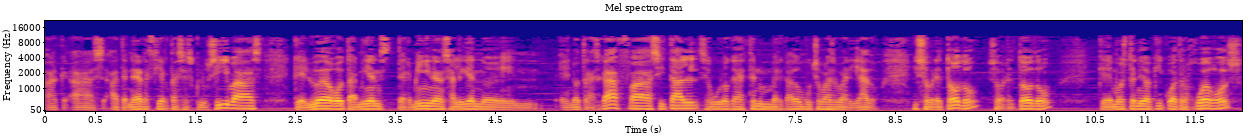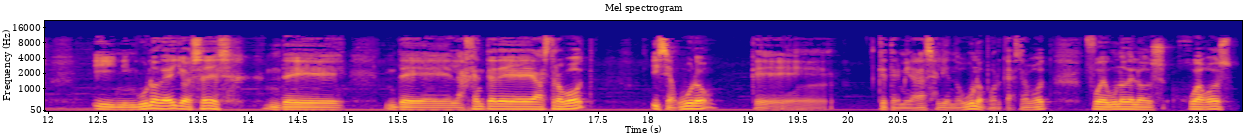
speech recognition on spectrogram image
a, tener ciertas exclusivas, que luego también terminan saliendo en, en otras gafas y tal, seguro que hacen un mercado mucho más variado. Y sobre todo, sobre todo, que hemos tenido aquí cuatro juegos y ninguno de ellos es de, de la gente de Astrobot y seguro que que terminará saliendo uno, porque Astrobot fue uno de los juegos,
